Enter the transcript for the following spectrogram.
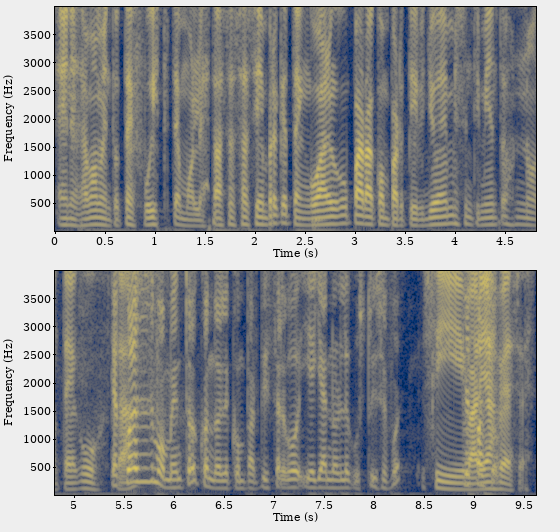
En ese momento te fuiste, te molestaste. O sea, siempre que tengo algo para compartir yo de mis sentimientos, no te gusta. ¿Te acuerdas de ese momento cuando le compartiste algo y ella no le gustó y se fue? Sí, ¿Qué varias pasó? veces.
